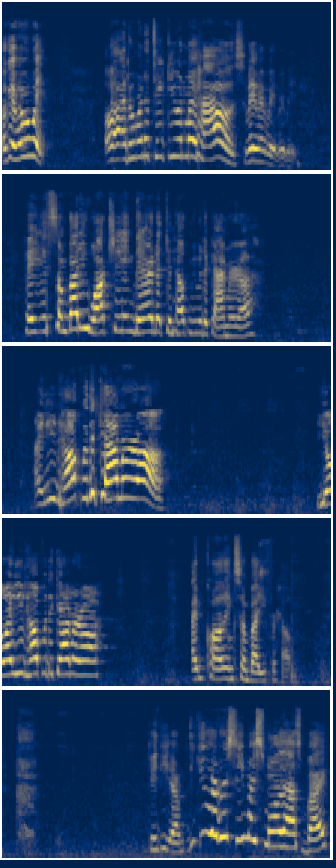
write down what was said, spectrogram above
Okay, wait, wait, wait. Oh, I don't want to take you in my house. Wait, wait, wait, wait, wait. Hey, is somebody watching there that can help me with the camera? I need help with the camera. Yo, I need help with the camera. I'm calling somebody for help. KTM. Did you ever see my small ass bike?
